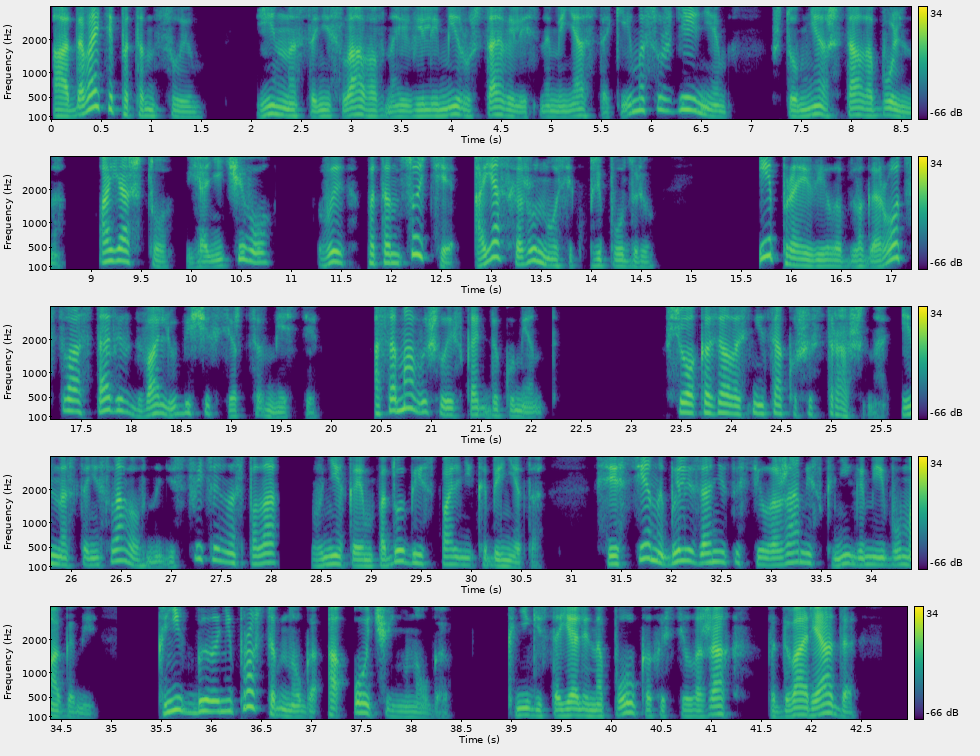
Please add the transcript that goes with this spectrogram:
«А давайте потанцуем». Инна Станиславовна и Велимир уставились на меня с таким осуждением, что мне аж стало больно. А я что? Я ничего. Вы потанцуйте, а я схожу носик припудрю. И проявила благородство, оставив два любящих сердца вместе. А сама вышла искать документ. Все оказалось не так уж и страшно. Инна Станиславовна действительно спала в некоем подобии спальни кабинета. Все стены были заняты стеллажами с книгами и бумагами. Книг было не просто много, а очень много. Книги стояли на полках и стеллажах в два ряда,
